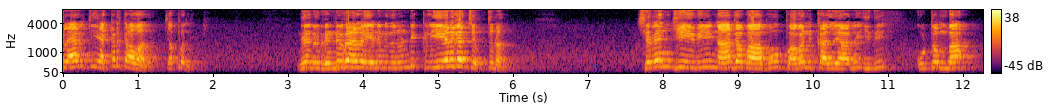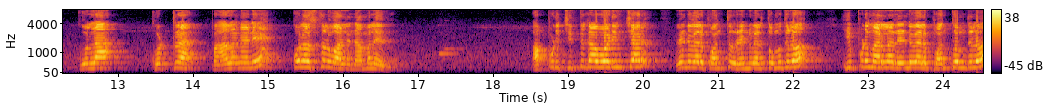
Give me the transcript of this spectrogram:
క్లారిటీ ఎక్కడ కావాలి? చెప్పండి. నేను రెండు వేల ఎనిమిది నుండి క్లియర్గా చెప్తున్నాను. చిరంజీవి నాగబాబు పవన్ కళ్యాణ్ ఇది కుటుంబ కుల కుట్ర పాలననే కులస్తులు వాళ్ళని నమ్మలేదు. అప్పుడు చిత్తుగా ఓడించారు రెండు వేల పంతొ రెండు వేల తొమ్మిదిలో. ఇప్పుడు మరలా రెండు వేల పంతొమ్మిదిలో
